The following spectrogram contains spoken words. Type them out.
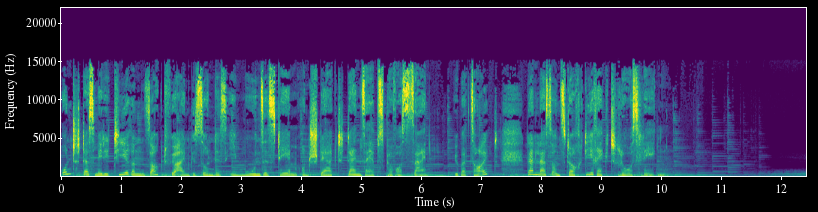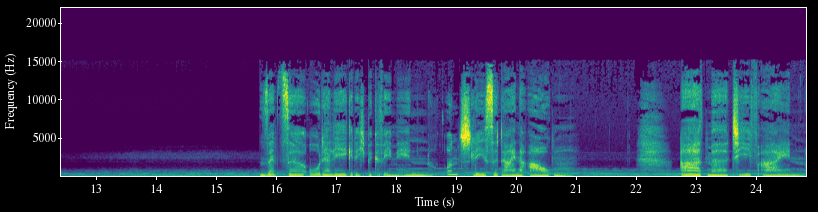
Und das Meditieren sorgt für ein gesundes Immunsystem und stärkt dein Selbstbewusstsein. Überzeugt? Dann lass uns doch direkt loslegen. Setze oder lege dich bequem hin und schließe deine Augen. Atme tief ein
